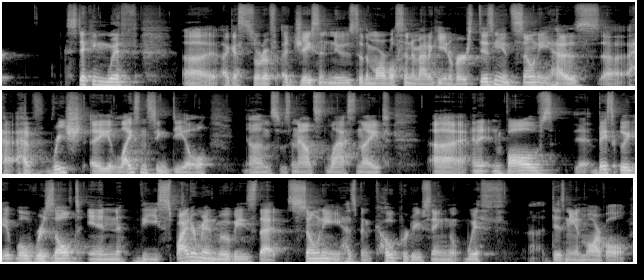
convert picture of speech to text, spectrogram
Sticking with uh, I guess, sort of adjacent news to the Marvel Cinematic Universe, Disney and Sony has uh, ha- have reached a licensing deal. Um, this was announced last night, uh, and it involves basically it will result in the Spider-Man movies that Sony has been co-producing with uh, Disney and Marvel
